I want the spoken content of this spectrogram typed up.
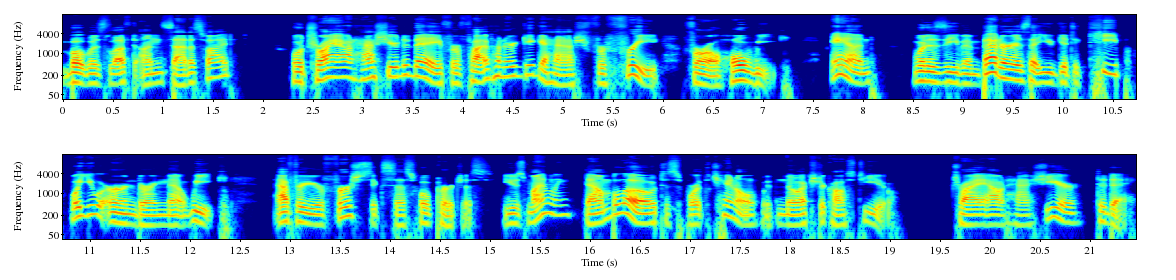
but was left unsatisfied? Well, try out Hashier today for 500 gigahash for free for a whole week. And what is even better is that you get to keep what you earn during that week after your first successful purchase. Use my link down below to support the channel with no extra cost to you. Try out Hashier today.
